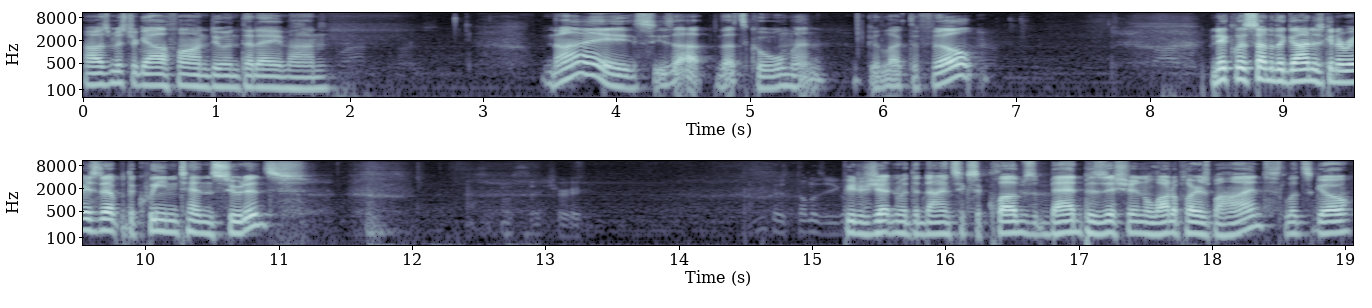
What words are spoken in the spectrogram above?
How's Mr. Galfond doing today, man? Nice. He's up. That's cool, man. Good luck to Phil. Nicholas, under the gun, is going to raise it up with the Queen 10 suited. Peter Jetten with the 9-6 of clubs. Bad position. A lot of players behind. Let's go.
